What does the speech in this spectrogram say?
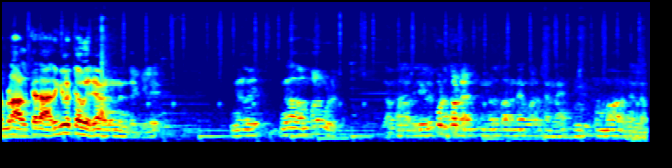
നമ്മുടെ ആൾക്കാർ ആരെങ്കിലും ഒക്കെ വരികയാണെന്നുണ്ടെങ്കിൽ നിങ്ങൾ നിങ്ങളെ നമ്പർ കൊടുക്കും. കൊടുത്തോട്ടെ. നിങ്ങൾ പറഞ്ഞ പോലെ തന്നെ ഉമ്മ പറഞ്ഞല്ലോ.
